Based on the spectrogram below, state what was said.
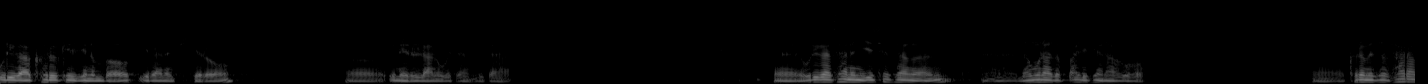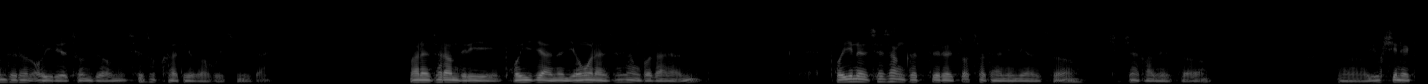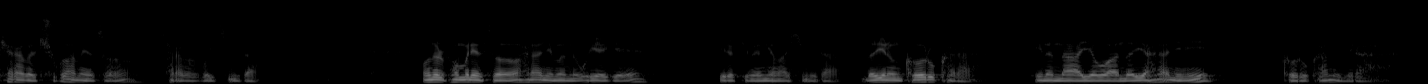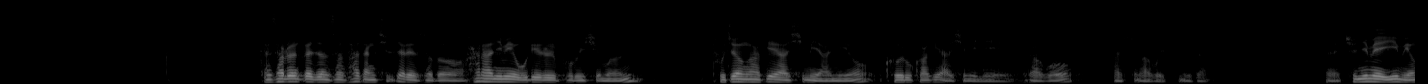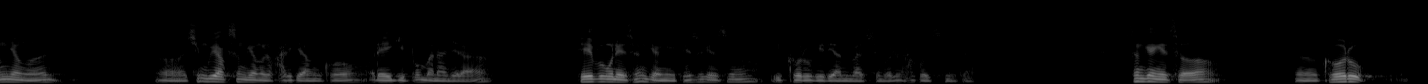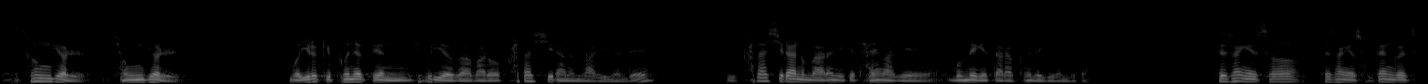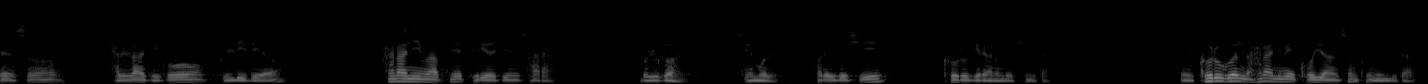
우리가 거룩해지는 법이라는 주제로 어, 은혜를 나누고자 합니다. 에, 우리가 사는 이 세상은 에, 너무나도 빨리 변하고 에, 그러면서 사람들은 오히려 점점 세속화되어 가고 있습니다. 많은 사람들이 보이지 않는 영원한 세상보다는 보이는 세상 것들을 쫓아다니면서 집착하면서 어, 육신의 쾌락을 추구하면서 살아가고 있습니다. 오늘 본문에서 하나님은 우리에게 이렇게 명령하십니다. 너희는 거룩하라. 이는 나 여호와 너희 하나님이 거룩함이니라. 데살로니가전서 4장 7절에서도 하나님이 우리를 부르심은 부정하게 하심이 아니요 거룩하게 하심이니라고 말씀하고 있습니다. 예, 주님의 이 명령은 어, 신구약 성경을 가리지 않고 레기뿐만 아니라 대부분의 성경이 계속해서 이 거룩에 대한 말씀을 하고 있습니다. 성경에서 어, 거룩, 성결, 정결 뭐 이렇게 번역된 히브리어가 바로 카다시라는 말이 있는데 이 카다시라는 말은 이렇게 다양하게 문맥에 따라 번역이 됩니다. 세상에서 세상에 속된 것에서 잘라지고 분리되어 하나님 앞에 드려진 사람, 물건, 재물 바로 이것이 거룩이라는 것입니다. 예, 거룩은 하나님의 고유한 성품입니다.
